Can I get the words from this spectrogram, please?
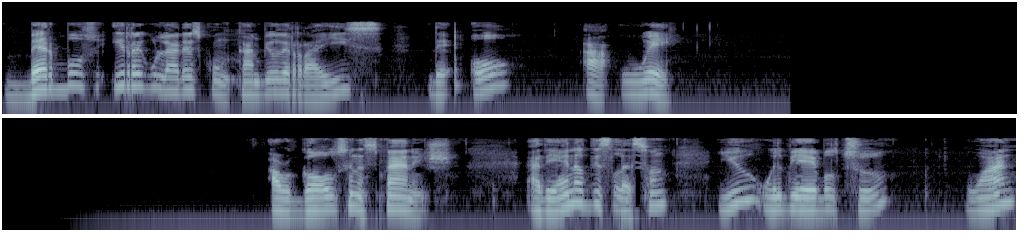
Verbos irregulares con cambio de raíz de O a UE. Our goals in Spanish. At the end of this lesson, you will be able to 1.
